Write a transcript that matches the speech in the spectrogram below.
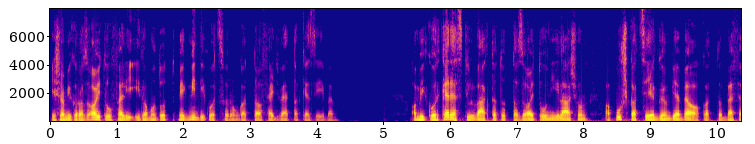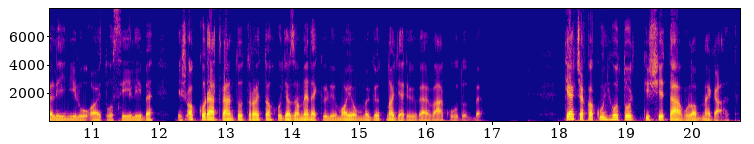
és amikor az ajtó felé iramodott, még mindig ott szorongatta a fegyvert a kezében. Amikor keresztül vágtatott az ajtónyíláson, a puska célgömbje beakadt a befelé nyíló ajtó szélébe, és akkor átrántott rajta, hogy az a menekülő majom mögött nagy erővel vágódott be. Kercsak a kunyhótól kisé távolabb megállt.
